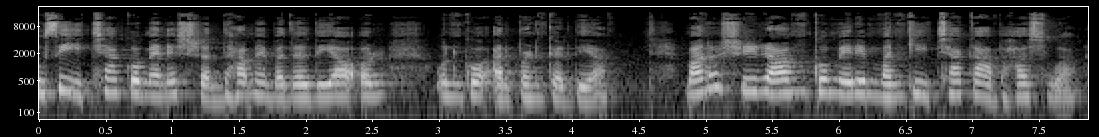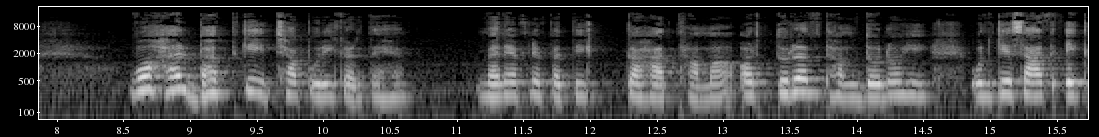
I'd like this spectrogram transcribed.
उसी इच्छा को मैंने श्रद्धा में बदल दिया और उनको अर्पण कर दिया। मानो श्री राम को मेरे मन की इच्छा का आभास हुआ। वो हर भक्त की इच्छा पूरी करते हैं। मैंने अपने पति का हाथ थामा और तुरंत हम दोनों ही उनके साथ एक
